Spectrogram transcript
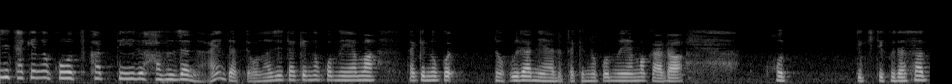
じタケノコを使っているはずじゃない？だって同じタケノコの山タケノコの裏にあるタケノコの山からってきてくださっ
